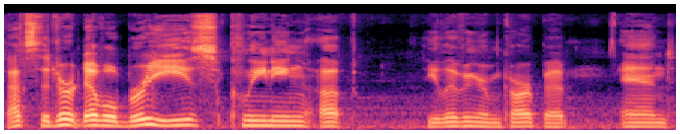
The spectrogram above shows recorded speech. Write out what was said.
that's the Dirt Devil Breeze cleaning up the living room carpet, and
